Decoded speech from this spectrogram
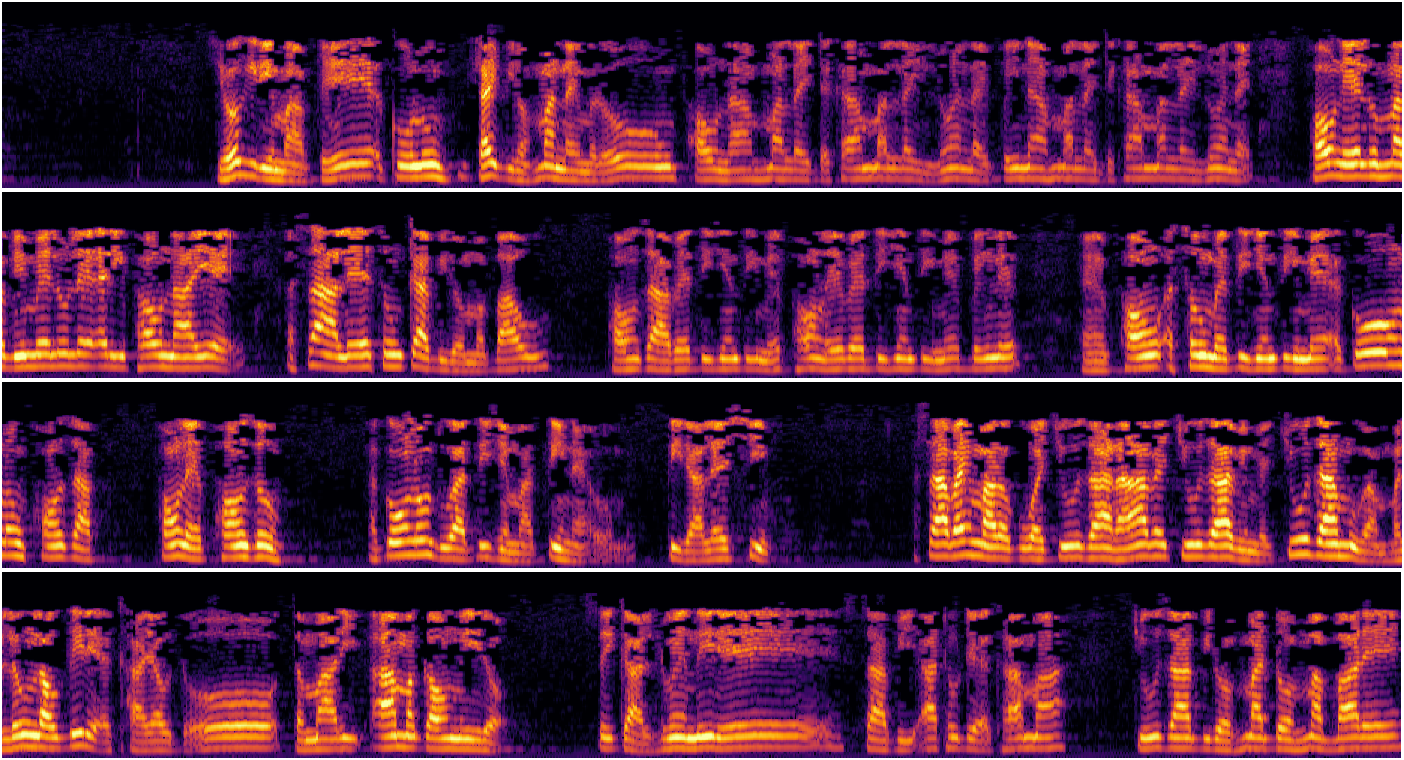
ယောဂီတွေမှာဘယ်အကုန်လုံးလိုက်ပြီးတော့မှတ်နိုင်မလို့ဖောင်းနာမှတ်လိုက်တခါမှတ်လိုက်လွန်းလိုက်ပိန်းနာမှတ်လိုက်တခါမှတ်လိုက်လွန်းလိုက်ဖောင်းတယ်လို့မှတ်ပြီးမယ်လို့လည်းအဲ့ဒီဖောင်းနာရဲ့အစအလဲဆုံးကပ်ပြီးတော့မပါဘူး ဖောင်းစားပဲသိချင်းသိမယ်ဖောင်းလဲပဲသိချင်းသိမယ်ပိန်လဲအဲဖောင်းအဆုံးပဲသိချင်းသိမယ်အကုန်လုံးဖောင်းစားဖောင်းလဲဖောင်းဆုံးအကုန်လုံးသူကသိချင်းမှသိနိုင်အောင်သိတာလည်းရှိအစာပိုင်းမှာတော့ကိုကကြိုးစားတာပဲကြိုးစားပြီမယ်ကြိုးစားမှုကမလုံလောက်သေးတဲ့အခါရောက်တော့တမာရီအာမကောင်းသေးတော့စိတ်ကလွင်သေးတယ်စပြီးအာထုတ်တဲ့အခါမှာကြိုးစားပြီးတော့မှတ်တော့မှတ်ပါတယ်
